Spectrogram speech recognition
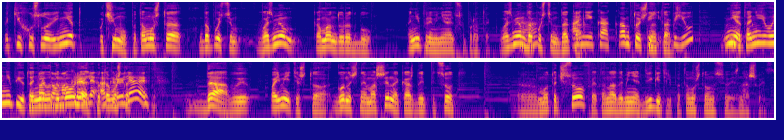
Таких условий нет. Почему? Потому что, допустим, возьмем команду Red Bull – они применяют супротек. Возьмем, так. допустим, Дакар. Они как? Там точно пи- так. Пьют? Нет, они его не пьют, И они его добавляют, окрыля... потому окрыляют? что. Да, вы поймите, что гоночная машина каждые 500 э, моточасов это надо менять двигатель, потому что он все изнашивается.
